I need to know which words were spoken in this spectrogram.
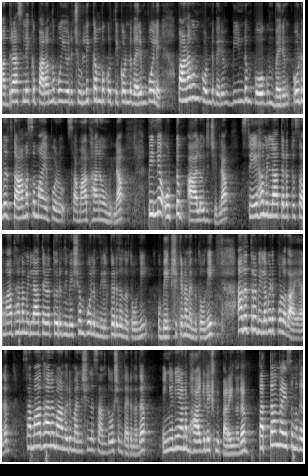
മദ്രാസിലേക്ക് പറന്നുപോയി ഒരു ചുള്ളിക്കമ്പ് കൊത്തിക്കൊണ്ട് വരും പോലെ പണവും കൊണ്ടുവരും വീണ്ടും പോകും വരും. ഒടുവിൽ താമസമായപ്പോഴോ സമാധാനവുമില്ല. പിന്നെ ഒട്ടും ആലോചിച്ചില്ല. സ്നേഹമില്ലാത്തിടത്ത് സമാധാനമില്ലാത്തിടത്ത് ഒരു നിമിഷം പോലും നിൽക്കരുതെന്ന് തോന്നി. ഉപേക്ഷിക്കണമെന്ന് തോന്നി. അതത്ര വിലപിടിപ്പുള്ളതായാലും സമാധാനമാണ് ഒരു മനുഷ്യന് സന്തോഷം തരുന്നത്. ഇങ്ങനെയാണ് ഭാഗ്യലക്ഷ്മി പറയുന്നത്. പത്താം വയസ്സ് മുതൽ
